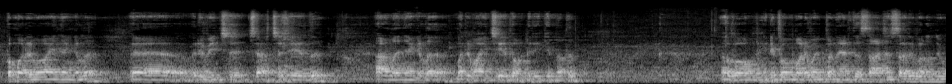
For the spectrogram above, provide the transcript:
ഇപ്പൊ മരുമായി ഞങ്ങൾ ഒരുമിച്ച് ചർച്ച ചെയ്ത് ആണ് ഞങ്ങൾ മരുമായി ചെയ്തുകൊണ്ടിരിക്കുന്നത്. അപ്പോൾ ഇനിയിപ്പോൾ മരുമായി ഇപ്പം നേരത്തെ സാജൻ സാറ് പറഞ്ഞു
